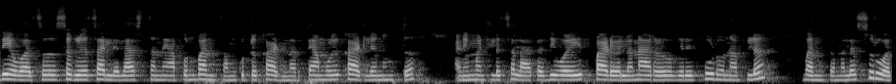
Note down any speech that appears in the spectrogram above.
देवाचं सगळं चाललेलं असताना आपण बांधकाम कुठं काढणार त्यामुळे काढलं नव्हतं. आणि म्हटलं चला आता दिवाळीत पाडव्याला नारळ वगैरे फोडून आपलं बांधकामाला सुरुवात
